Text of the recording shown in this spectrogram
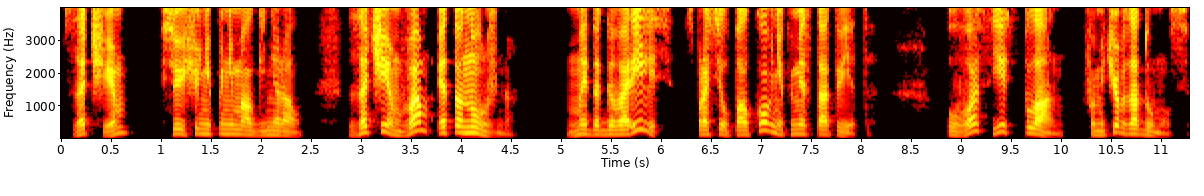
Зачем? Все еще не понимал генерал. Зачем вам это нужно? «Мы договорились?» — спросил полковник вместо ответа. «У вас есть план», — Фомичев задумался.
